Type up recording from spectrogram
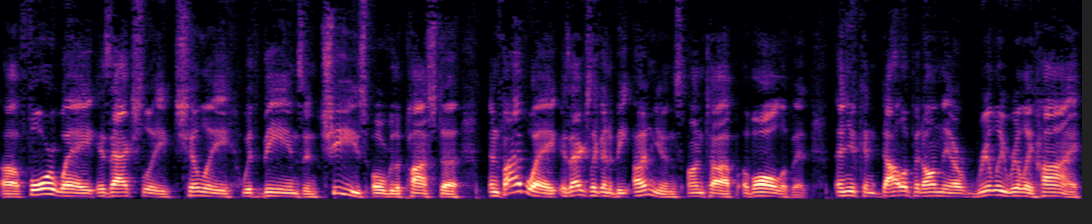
Uh, four-way is actually chili with beans and cheese over the pasta. And five-way is actually going to be onions on top of all of it. And you can dollop it on there really, really high.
